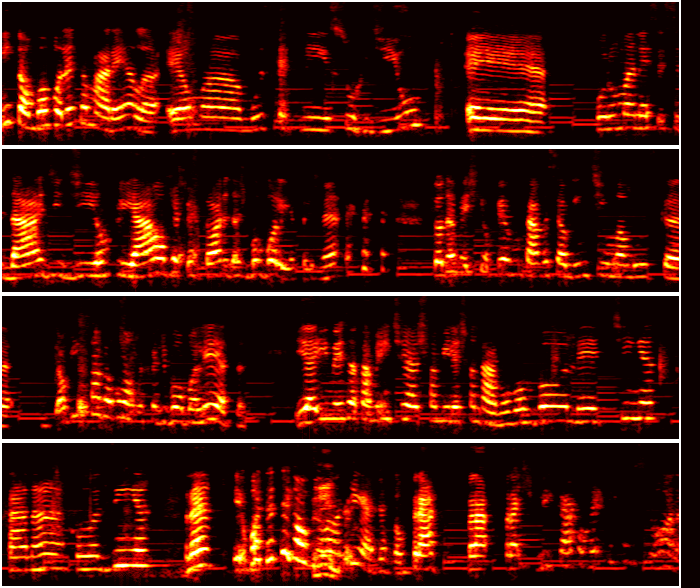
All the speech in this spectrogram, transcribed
Então, Borboleta Amarela é uma música que surgiu é, por uma necessidade de ampliar o repertório das borboletas, né? Toda vez que eu perguntava se alguém tinha uma música, alguém sabe alguma música de borboleta? E aí, imediatamente, as famílias cantavam Borboletinha, tá na cozinha, né? Eu vou até pegar o violão aqui, Everton, para explicar como é que funciona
